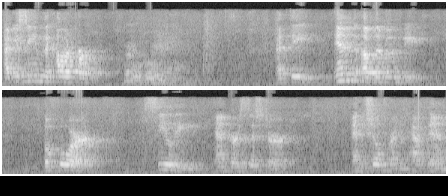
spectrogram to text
Have you seen The Color Purple? At the end of the movie, before Celie and her sister and children have been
